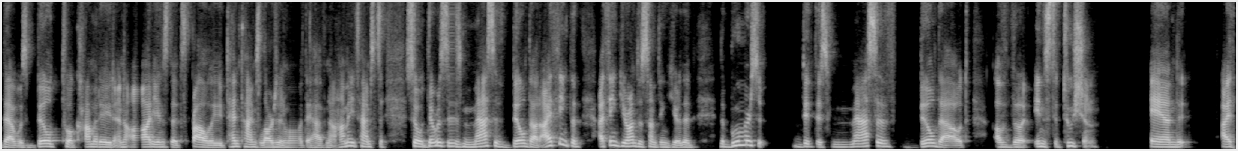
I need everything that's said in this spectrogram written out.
that was built to accommodate an audience that's probably 10 times larger than what they have now how many times to, so there was this massive build out i think that i think you're onto something here that the boomers did this massive build out of the institution and i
